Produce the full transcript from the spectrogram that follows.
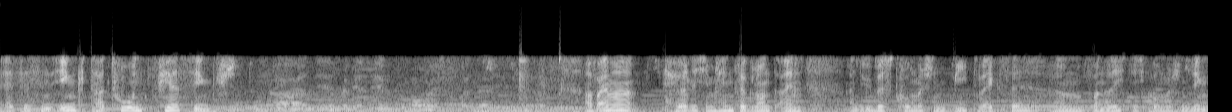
Assassin Inc. Tattoo und Piercing Studio. Auf einmal höre ich im Hintergrund ein einen übelst komischen Beatwechsel ähm, von richtig komischen Dingen.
